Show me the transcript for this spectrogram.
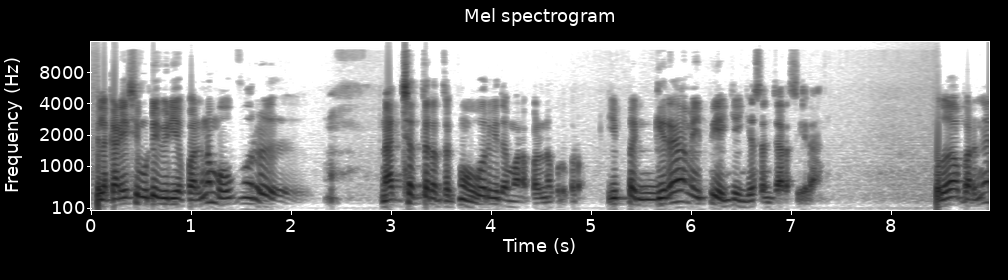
இதுல கடைசி மட்டும் வீடியோ பாருங்க. நம்ம ஒவ்வொரு நட்சத்திரத்துக்கும் ஒவ்வொரு விதமான பலனை கொடுக்குறோம். இப்போ கிரக அமைப்பு எங்கே எங்க சஞ்சாரம் செய்கிறாங்க பொதுவா பாருங்க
